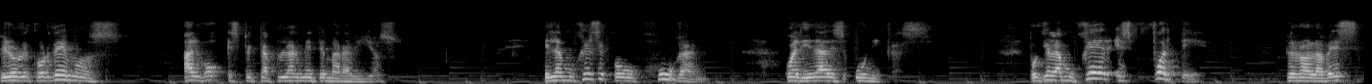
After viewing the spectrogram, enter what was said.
Pero recordemos algo espectacularmente maravilloso. En la mujer se conjugan cualidades únicas, porque la mujer es fuerte, pero a la vez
